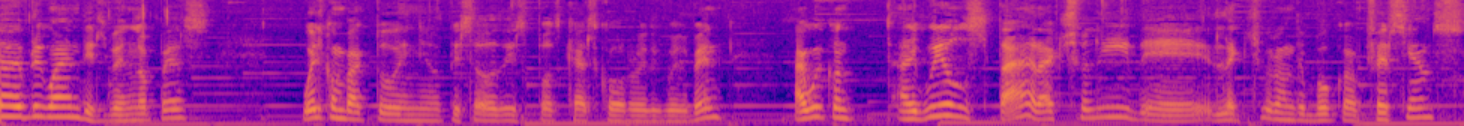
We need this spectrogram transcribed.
Hello everyone, this is Ben Lopez. Welcome back to a new episode of this podcast called Reading with Ben. I will con- I will start actually the lecture on the book of Ephesians.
